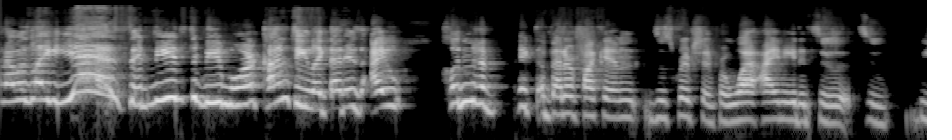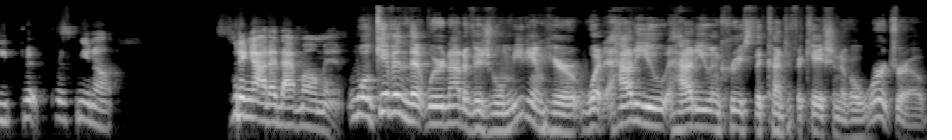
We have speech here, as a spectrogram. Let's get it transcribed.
and I was like, yes, it needs to be more cunty. Like that is, I couldn't have picked a better fucking description for what I needed to to be, you know, putting out at that moment. Well, given that we're not a visual medium here, what how do you how do you increase the quantification of a wardrobe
